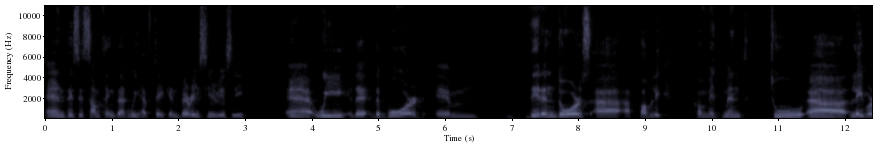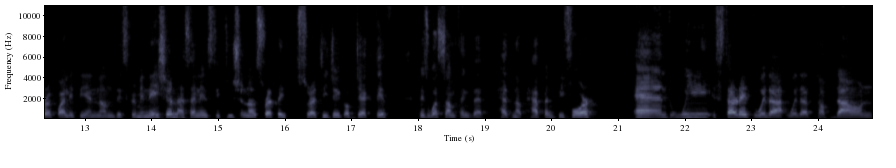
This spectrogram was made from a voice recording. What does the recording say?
And this is something that we have taken very seriously. Uh, we, the, the board um, did endorse a, a, public commitment to uh, labor equality and non-discrimination as an institutional strate- strategic objective. this was something that had not happened before. And we started with a with a top-down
